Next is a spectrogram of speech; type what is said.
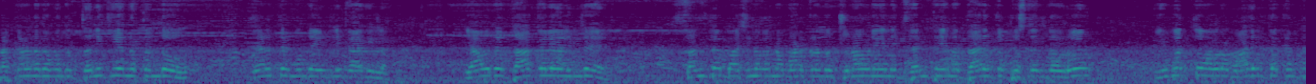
ಪ್ರಕರಣದ ಒಂದು ತನಿಖೆಯನ್ನು ತಂದು ಜನತೆ ಮುಂದೆ ಇಡ್ಲಿಕ್ಕಾಗಿಲ್ಲ. ಯಾವುದೇ ದಾಖಲೆಗಳಿಲ್ಲದೆ ಸಂತ ಭಾಷಣವನ್ನು ಮಾಡಿಕೊಂಡು ಚುನಾವಣೆಯಲ್ಲಿ ಜನತೆಯನ್ನು ದಾರಿ ತಪ್ಪಿಸಿದಂಥವರು, ಇವತ್ತು ಅವರು ಮಾಡಿರ್ತಕ್ಕಂಥ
